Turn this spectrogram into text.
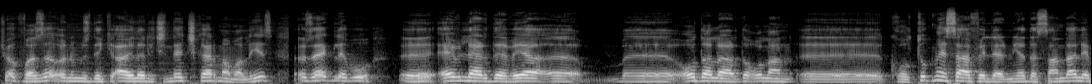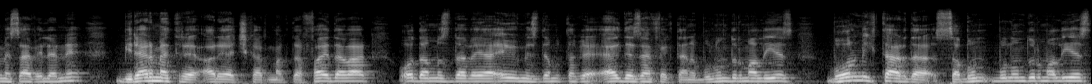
çok fazla önümüzdeki aylar içinde çıkarmamalıyız. Özellikle bu e, evlerde veya e, odalarda olan e, koltuk mesafelerini ya da sandalye mesafelerini birer metre araya çıkartmakta fayda var. Odamızda veya evimizde mutlaka el dezenfektanı bulundurmalıyız. Bol miktarda sabun bulundurmalıyız.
